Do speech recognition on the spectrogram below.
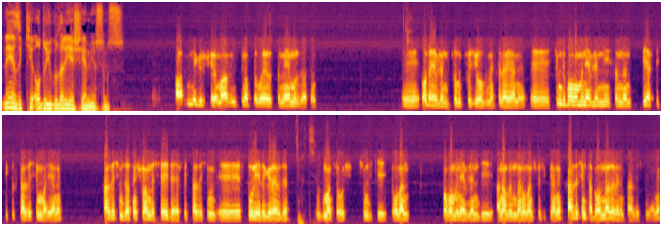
ne yazık ki o duyguları yaşayamıyorsunuz. Abimle görüşüyorum. Abim Sinop'ta Boyalık'ta memur zaten. Ee, o da evlendi. Çoluk çocuğu oldu mesela yani. Ee, şimdi babamın evlendiği insandan bir erkek bir kız kardeşim var yani. Kardeşim zaten şu anda şeyde erkek kardeşim e, Suriye'de görevde. Evet. Uzman çavuş. Şimdiki olan babamın evlendiği analığından olan çocuk yani. Kardeşim tabii onlar da benim kardeşim yani.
